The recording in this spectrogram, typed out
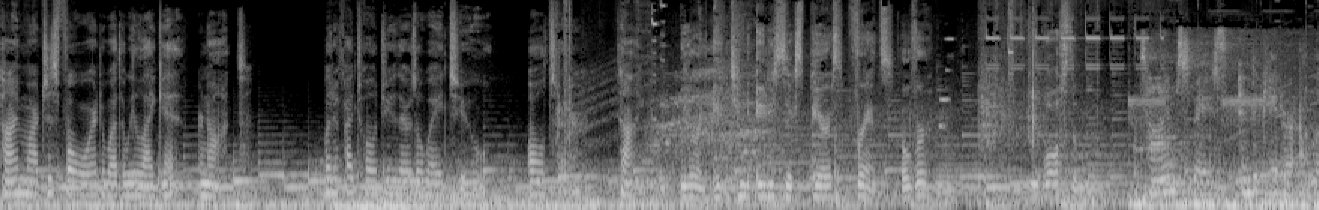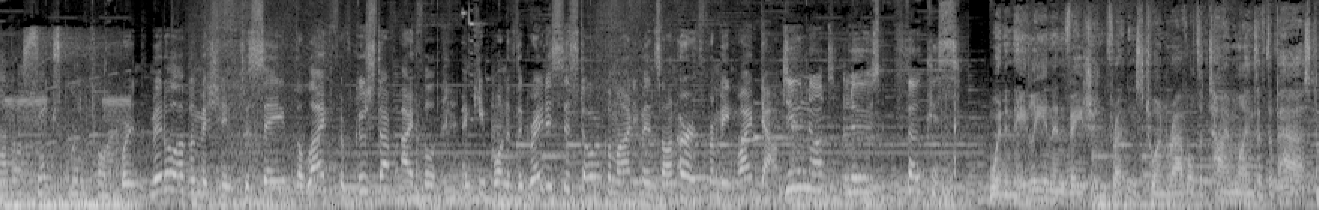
Time marches forward whether we like it or not. What if I told you there's a way to alter time? We are in 1886 Paris, France. Over. We've lost them. Time space indicator at level 6.4. We're in the middle of a mission to save the life of Gustav Eiffel and keep one of the greatest historical monuments on Earth from being wiped out. Do not lose focus. When an alien invasion threatens to unravel the timelines of the past,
